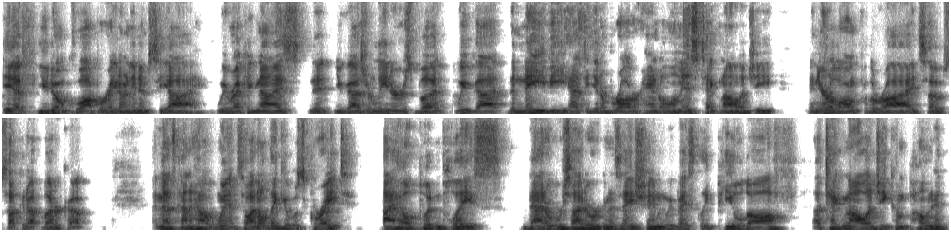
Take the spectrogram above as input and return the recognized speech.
if you don't cooperate on NMCI. We recognize that you guys are leaders, but we've got the Navy has to get a broader handle on its technology, and you're along for the ride. So suck it up, Buttercup. And that's kind of how it went. So I don't think it was great. I helped put in place that oversight organization. We basically peeled off a technology component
